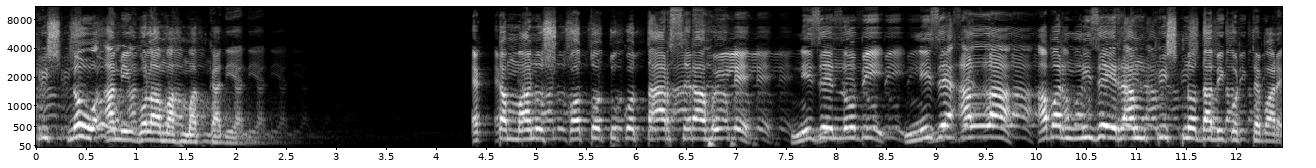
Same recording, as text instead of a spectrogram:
কৃষ্ণও আমি গোলাম আহমদ কাদিয়ানি। একটা মানুষ কতটুকু তার সেরা হইলে, নিজে নবী, নিজে আল্লাহ, আবার নিজেই রামকৃষ্ণ দাবি করতে পারে।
